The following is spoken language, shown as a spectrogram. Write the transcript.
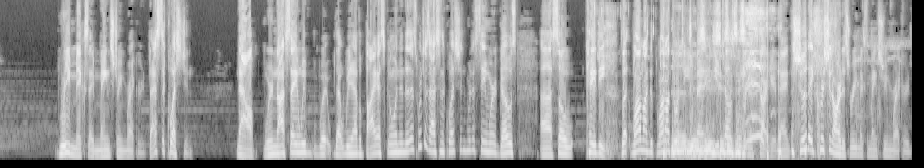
remix a mainstream record? That's the question. Now, we're not saying we that we have a bias going into this. We're just asking the question. We're just seeing where it goes. Uh, so, KD, let, why not why not throw it to you, man? And you tell us where we're going to start here, man. Should a Christian artist remix a mainstream record?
